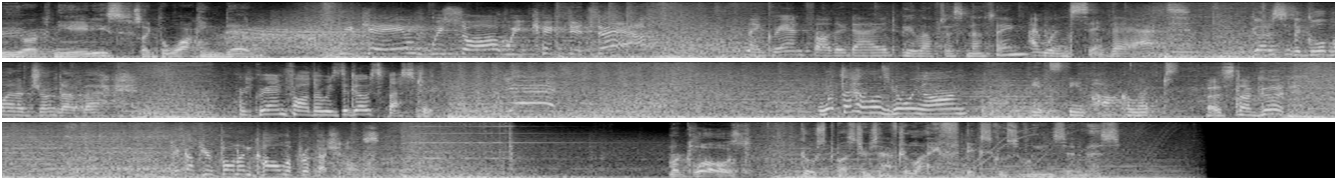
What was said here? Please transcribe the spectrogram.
New York in the 80s, it's like The Walking Dead. We came, we saw, we kicked its ass. My grandfather died. He left us nothing. I wouldn't say that. Gotta see the gold mine of junk out back. Her grandfather was the Ghostbuster. Yes! What the hell is going on? It's the apocalypse. That's not good. Pick up your phone and call the professionals. We're closed. Ghostbusters Afterlife, exclusively in cinemas.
